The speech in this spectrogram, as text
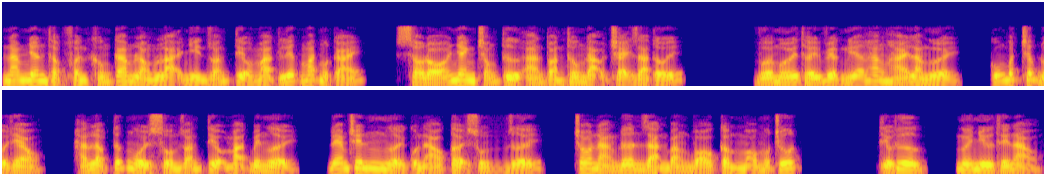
nam nhân thập phần không cam lòng lại nhìn doãn tiểu mạt liếc mắt một cái, sau đó nhanh chóng từ an toàn thông đạo chạy ra tới. Vừa mới thấy việc nghĩa hăng hái là người, cũng bất chấp đuổi theo, hắn lập tức ngồi xổm doãn tiểu mạt bên người, đem trên người quần áo cởi xuống dưới, cho nàng đơn giản băng bó cầm máu một chút. Tiểu thư, ngươi như thế nào?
